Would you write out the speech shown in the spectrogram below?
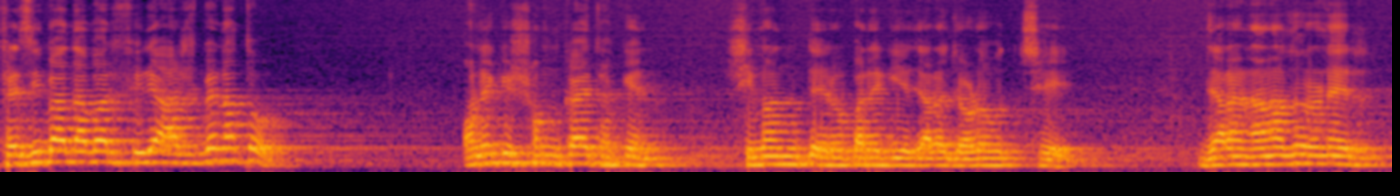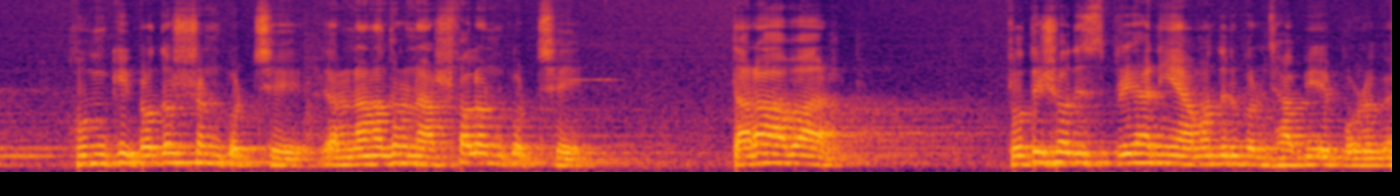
ফেসিবাদ আবার ফিরে আসবে না তো? অনেকে শঙ্কায় থাকেন, সীমান্তের ওপারে গিয়ে যারা জড়ো হচ্ছে, যারা নানা ধরনের হুমকি প্রদর্শন করছে, যারা নানা ধরনের আস্ফালন করছে, তারা আবার প্রতিশোধ স্পৃহা নিয়ে আমাদের উপর ঝাঁপিয়ে পড়বে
